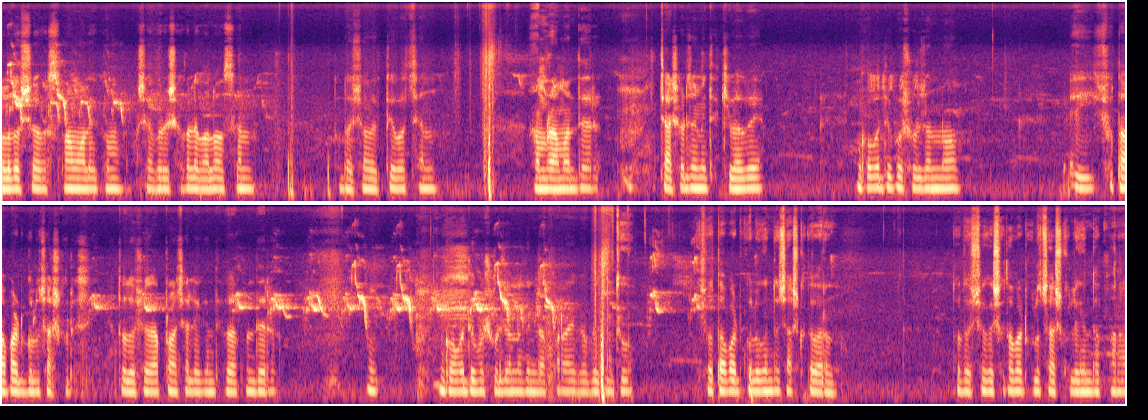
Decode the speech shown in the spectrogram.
হ্যালো দর্শক, আসসালামু আলাইকুম। আশা করি সকলে ভালো আছেন। তো দর্শক দেখতে পাচ্ছেন, আমরা আমাদের চাষের জমিতে কীভাবে গবাদি পশুর জন্য এই সুতা পাটগুলো চাষ করেছি। তো দর্শক, আপনারা চাইলে কিন্তু আপনাদের গবাদি পশুর জন্য কিন্তু আপনারা এইভাবে কিন্তু সুতা পাটগুলো কিন্তু চাষ করতে পারেন। তো দর্শক, এই সুতা পাটগুলো চাষ করলে কিন্তু আপনারা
